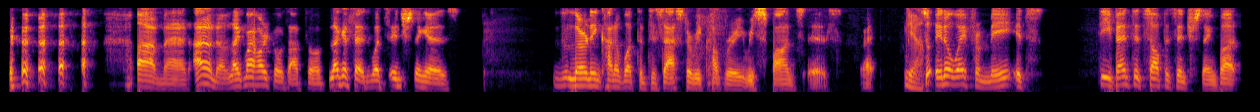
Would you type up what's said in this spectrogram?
oh man, I don't know. Like my heart goes out to him. Like I said, what's interesting is learning kind of what the disaster recovery response is. Right? Yeah, So in a way, for me, it's the event itself is interesting, but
